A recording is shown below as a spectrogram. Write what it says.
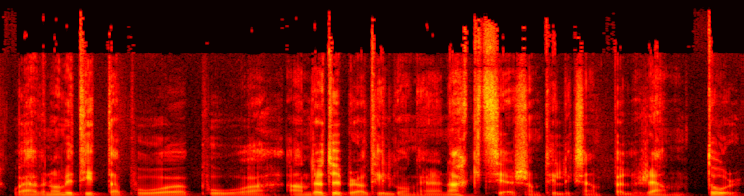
Och även om vi tittar på, på andra typer av tillgångar än aktier som till exempel räntor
